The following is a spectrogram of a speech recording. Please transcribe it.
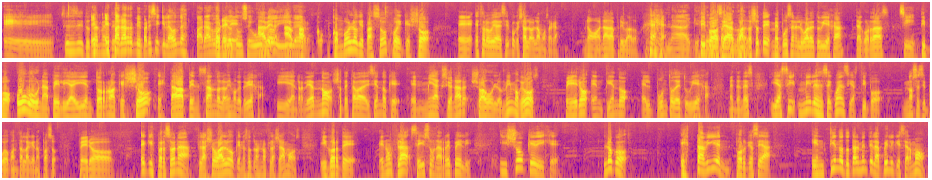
eh, Sí, sí, sí, totalmente. es parar, me parece que la onda es parar la Ponele, pelota un segundo a ver, y a- ver. a- con vos lo que pasó fue que yo, eh, esto lo voy a decir porque ya lo hablamos acá. No, nada privado. Nada que tipo, o sea, cuando yo te, me puse en el lugar de tu vieja, ¿te acordás? Sí. Tipo, hubo una peli ahí en torno a que yo estaba pensando lo mismo que tu vieja. Y en realidad no, yo te estaba diciendo que en mi accionar yo hago lo mismo que vos. Pero entiendo el punto de tu vieja, ¿me entendés? Y así miles de secuencias, tipo, no sé si puedo contar la que nos pasó, pero X persona flashó algo que nosotros no flashamos. Y corte, en un flash se hizo una re peli. Y yo qué dije, loco, está bien, porque o sea, entiendo totalmente la peli que se armó.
